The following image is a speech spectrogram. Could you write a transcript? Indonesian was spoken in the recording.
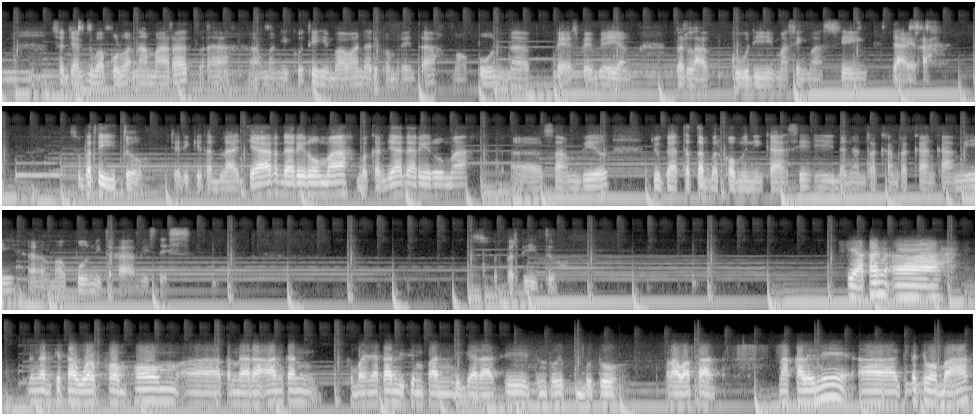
sejak 26 Maret uh, mengikuti himbauan dari pemerintah maupun uh, PSBB yang berlaku di masing-masing daerah. Seperti itu. Jadi kita belajar dari rumah, bekerja dari rumah uh, sambil juga tetap berkomunikasi dengan rekan-rekan kami uh, maupun mitra bisnis. Seperti itu. Ya kan uh, dengan kita work from home uh, kendaraan kan kebanyakan disimpan di garasi tentu butuh perawatan. Nah kali ini uh, kita coba bahas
